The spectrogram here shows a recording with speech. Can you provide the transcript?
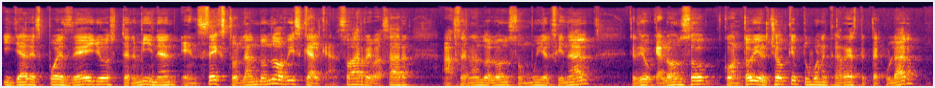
Y ya después de ellos terminan en sexto Lando Norris que alcanzó a rebasar a Fernando Alonso muy al final. Les digo que Alonso con todo y el choque tuvo una carrera espectacular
